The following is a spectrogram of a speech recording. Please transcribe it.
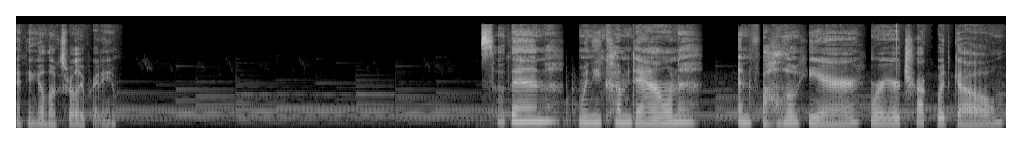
I think it looks really pretty. So then when you come down and follow here where your truck would go,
